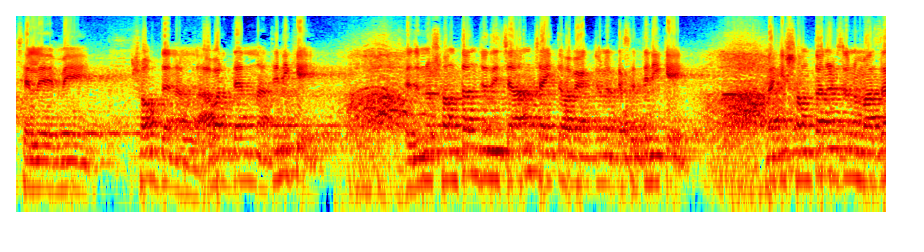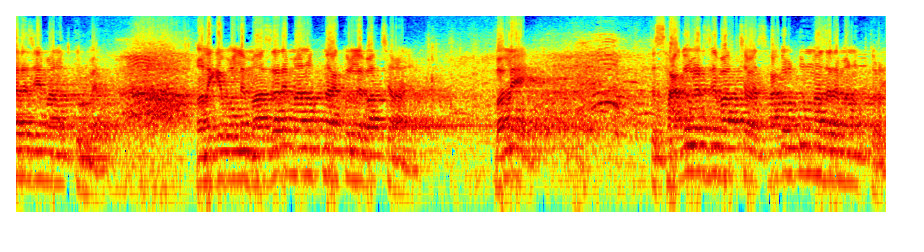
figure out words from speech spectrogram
ছেলে, মেয়ে, সব দেন আল্লাহ, আবার দেন না, তিনি কে? এজন্য সন্তান যদি চান, চাইতে হবে একজনের কাছে, তিনি কে? নাকি সন্তানের জন্য মাজারে যে মানত করবেন? অনেকে বললে মাজারে মানত না করলে বাচ্চা হয় না। বলে? তো ছাগলের যে বাচ্চা হয়, ছাগল কোন মাজারে মানত করে?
